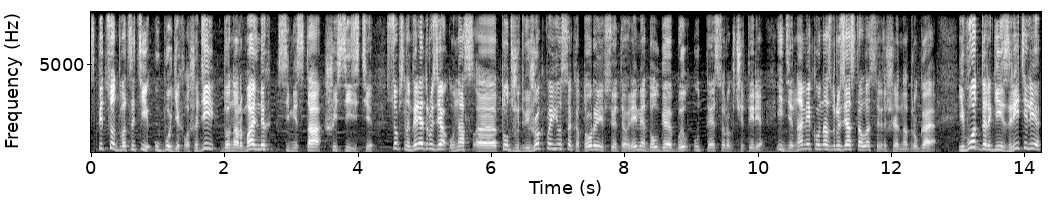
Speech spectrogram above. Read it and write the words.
с 520 убогих лошадей до нормальных 760. Собственно говоря, друзья, у нас э, тот же движок появился, который все это время долгое был у Т-44. И динамика у нас, друзья, стала совершенно другая. И вот, дорогие зрители,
